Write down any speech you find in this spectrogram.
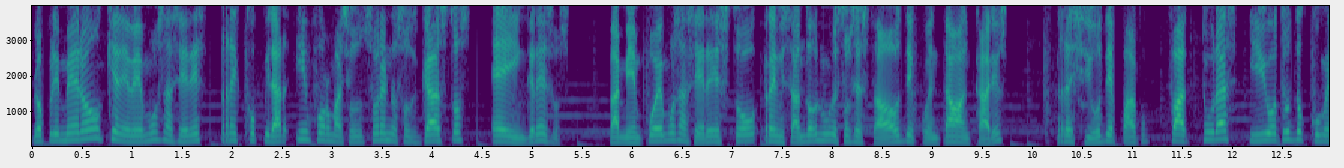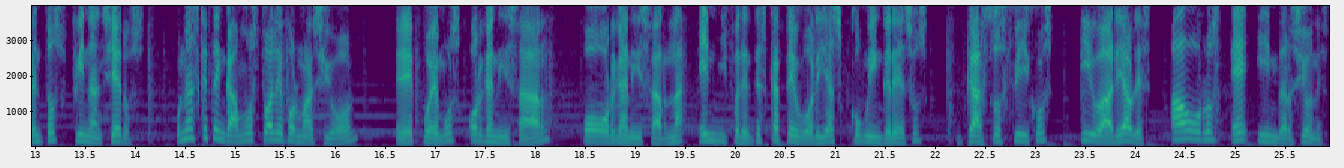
Lo primero que debemos hacer es recopilar información sobre nuestros gastos e ingresos. También podemos hacer esto revisando nuestros estados de cuenta bancarios, recibos de pago, facturas y otros documentos financieros. Una vez que tengamos toda la información, eh, podemos organizar o organizarla en diferentes categorías como ingresos, gastos fijos y variables, ahorros e inversiones.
